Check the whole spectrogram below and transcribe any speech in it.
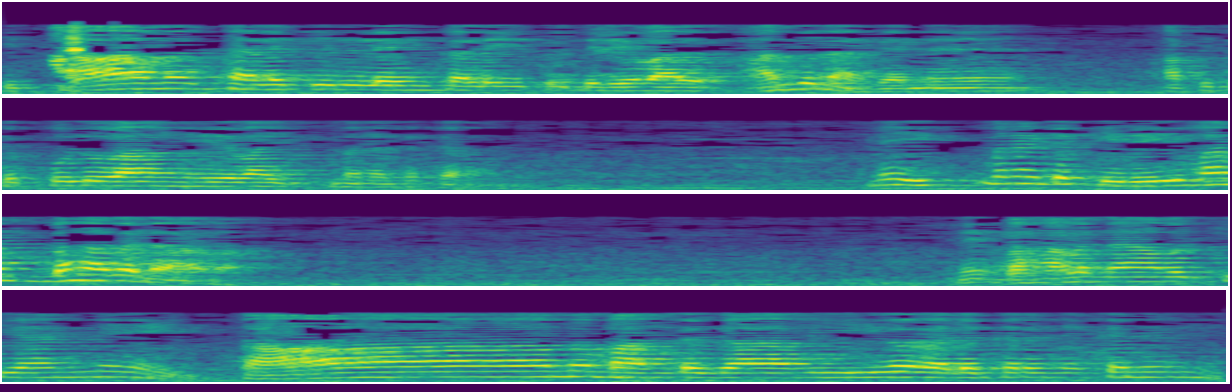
ඉතාම සැලකිල්ලෙන් කළ යුතු දේවල් අඳුනගෙන අපිට පුළුවන් ඒවා ඉක්මනට කරන්න. මේ ඉක්මනට කිරීමත් භාවනාවක්. මේ භාවනාව කියන්නේ තාම මන්දගාමීව වැඩ කරන එක නෙමෙයි.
